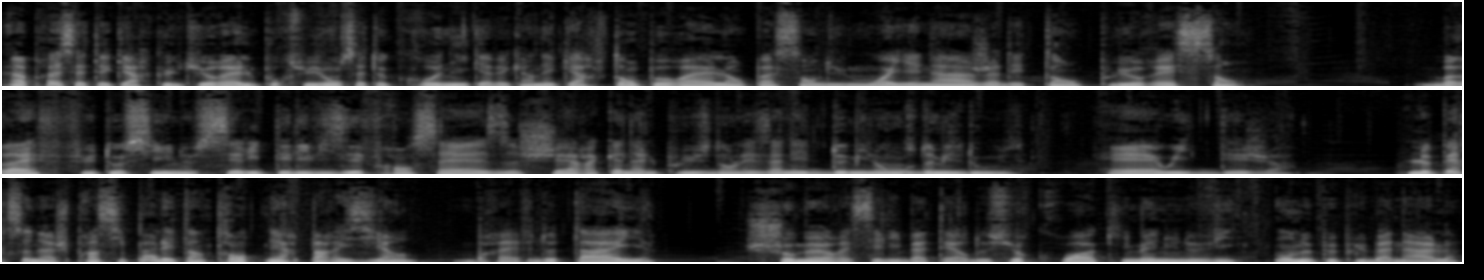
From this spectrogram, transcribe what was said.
Après cet écart culturel, poursuivons cette chronique avec un écart temporel en passant du Moyen Âge à des temps plus récents. Bref fut aussi une série télévisée française chère à Canal+ dans les années 2011-2012. Eh oui, déjà. Le personnage principal est un trentenaire parisien, bref de taille, chômeur et célibataire de surcroît qui mène une vie on ne peut plus banale,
